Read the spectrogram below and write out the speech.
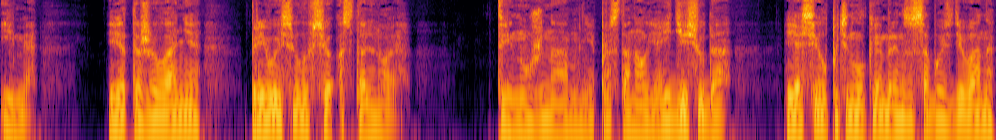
имя. И это желание превысило все остальное. «Ты нужна мне», — простонал я, — «иди сюда». Я сел, потянул Кэмерин за собой с дивана,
